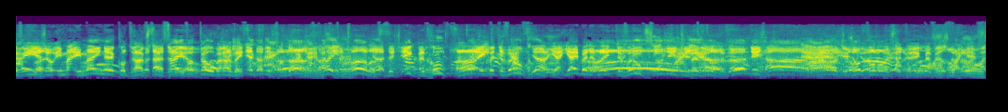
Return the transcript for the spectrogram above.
even hier zo. In mijn, in mijn eh, contract staat 5 oktober aanwezig. En dat is vandaag. 12. Ja, dus ik ben goed. Ah, ik ben te vroeg. Ja, jij, jij bent een week te vroeg. Oh, ik ben veel te vroeg. Het is, ah, het is opgelost. Ik ben veel te vroeg.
